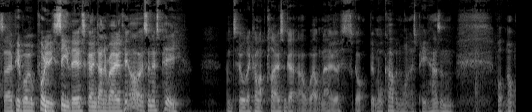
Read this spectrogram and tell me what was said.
so people will probably see this going down the road and think, oh, it's an SP. Until they come up close and go, oh, well, no, it's got a bit more carbon than what SP has and whatnot.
